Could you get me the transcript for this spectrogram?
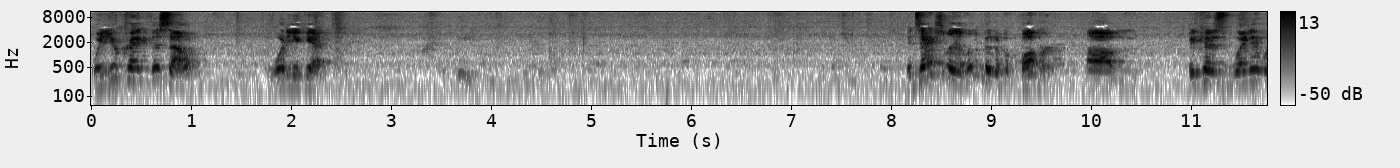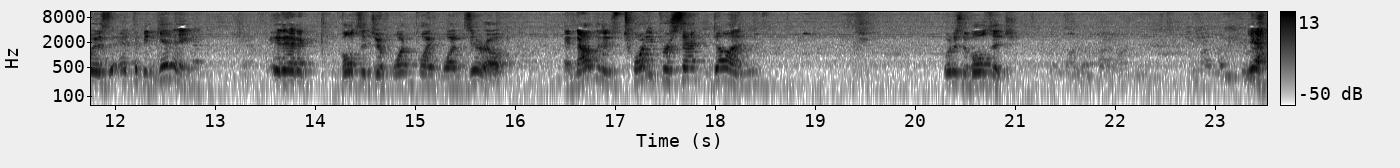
When you crank this out, what do you get? It's actually a little bit of a bummer um, because when it was at the beginning, it had a voltage of 1.10, and now that it's 20% done, what is the voltage? Yeah,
